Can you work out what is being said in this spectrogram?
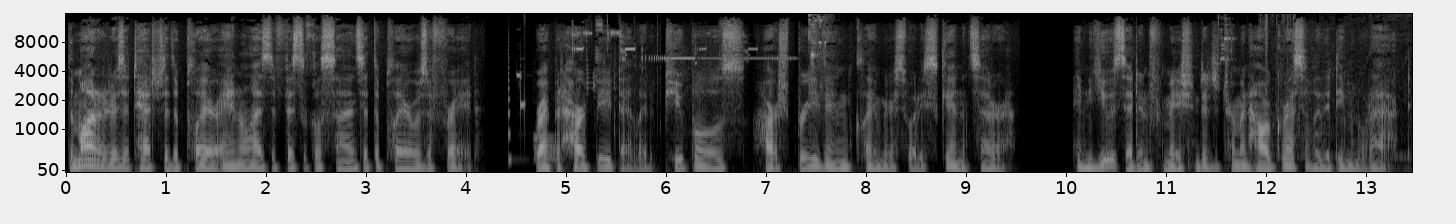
The monitors attached to the player analyzed the physical signs that the player was afraid rapid heartbeat, dilated pupils, harsh breathing, clammy or sweaty skin, etc and use that information to determine how aggressively the demon would act.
